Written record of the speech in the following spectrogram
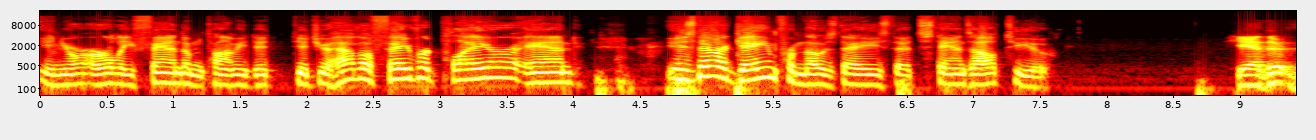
in your early fandom, Tommy, did did you have a favorite player? And is there a game from those days that stands out to you? Yeah, there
